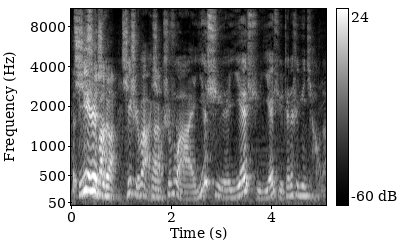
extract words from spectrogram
你其也实吧认识对吧？其实吧，嗯小师傅啊，也许也许也许真的是运气好的，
